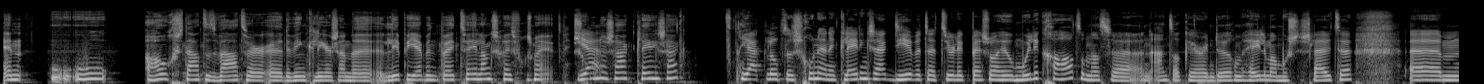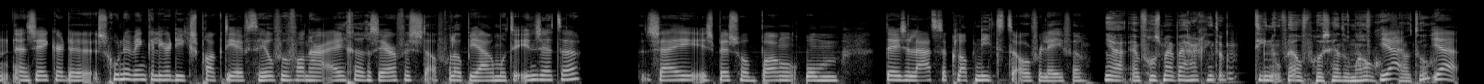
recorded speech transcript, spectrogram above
En hoe hoog staat het water de winkeliers aan de lippen? Jij bent bij twee langs geweest volgens mij. Schoenenzaak, ja. kledingzaak? Ja, klopt. Een schoenen- en een kledingzaak die hebben het natuurlijk best wel heel moeilijk gehad. Omdat ze een aantal keer hun deuren helemaal moesten sluiten. Um, en zeker de schoenenwinkelier die ik sprak, die heeft heel veel van haar eigen reserves de afgelopen jaren moeten inzetten. Zij is best wel bang om deze laatste klap niet te overleven. Ja, en volgens mij bij haar ging het ook 10 of 11 procent omhoog. Ja, zo, toch? ja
